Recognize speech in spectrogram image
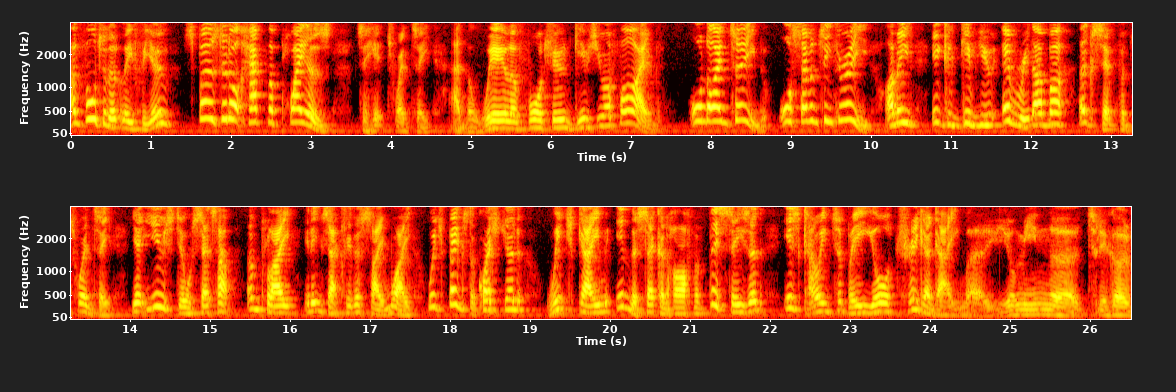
Unfortunately for you, Spurs do not have the players to hit 20, and the Wheel of Fortune gives you a 5 or 19 or 73. I mean, it could give you every number except for 20, yet you still set up and play in exactly the same way, which begs the question which game in the second half of this season is going to be your trigger game? Uh, you mean uh, trigger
